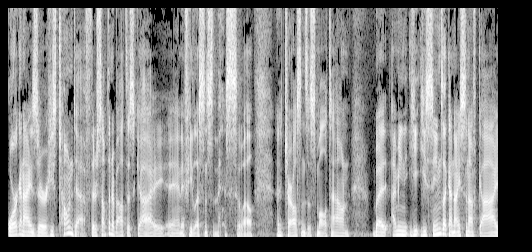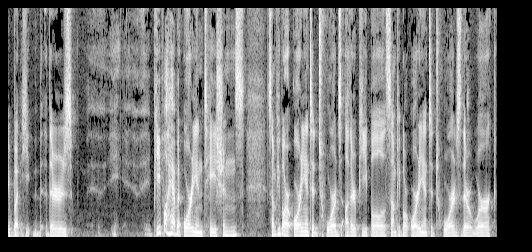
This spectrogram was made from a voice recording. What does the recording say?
organizer, he's tone deaf. There's something about this guy, and if he listens to this, well, Charleston's a small town. But I mean, he, he seems like a nice enough guy, but he there's people have orientations. Some people are oriented towards other people. Some people are oriented towards their work.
